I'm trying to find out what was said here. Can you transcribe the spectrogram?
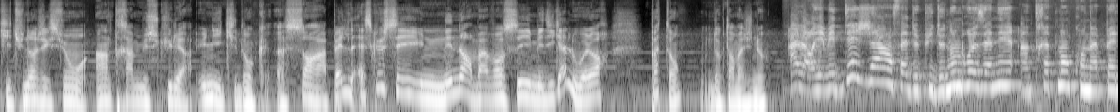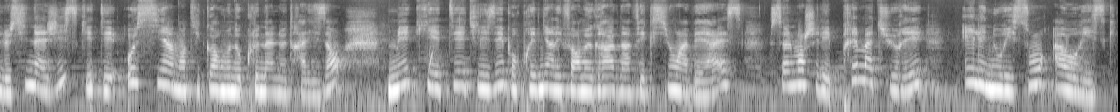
qui est une injection intramusculaire unique, donc sans rappel. Est-ce que c'est une énorme avancée médicale ou alors pas tant, docteur Maginot? Alors, il y avait déjà, en fait, depuis de nombreuses années, un traitement qu'on appelle le Synagis, qui était aussi un anticorps monoclonal neutralisant, mais qui était utilisé pour prévenir les formes graves d'infection à VRS seulement chez les prématurés et les nourrissons à haut risque.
